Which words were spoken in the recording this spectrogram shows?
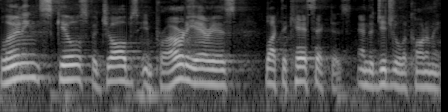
learning skills for jobs in priority areas like the care sectors and the digital economy.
